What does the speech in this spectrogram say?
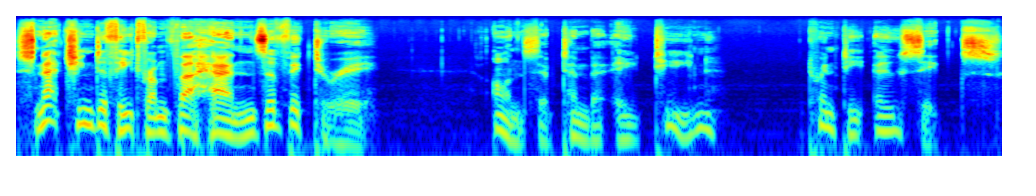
snatching defeat from the hands of victory on September 18, 2006.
